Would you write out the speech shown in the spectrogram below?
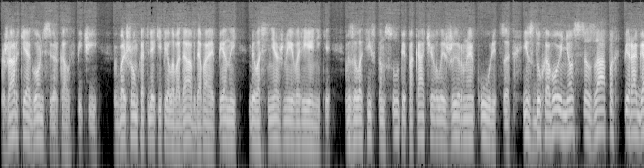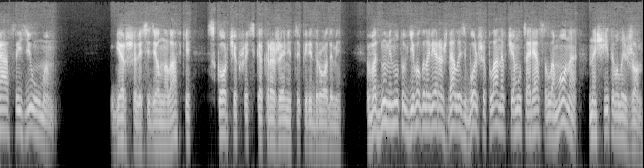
Жаркий огонь сверкал в печи. В большом котле кипела вода, обдавая пеной белоснежные вареники. В золотистом супе покачивалась жирная курица. Из духовой несся запах пирога с изюмом. Гершеля сидел на лавке, скорчившись, как роженица перед родами. В одну минуту в его голове рождалось больше планов, чем у царя Соломона насчитывалось жен.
